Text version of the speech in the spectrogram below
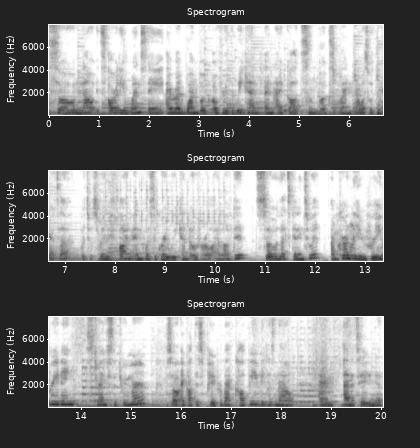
so now it's already Wednesday. I read one book over the weekend and I got some books when I was with Mirte, which was really fun and was a great weekend overall. I loved it. So let's get into it. I'm currently rereading Strange the Dreamer. So I got this paperback copy because now I'm annotating it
